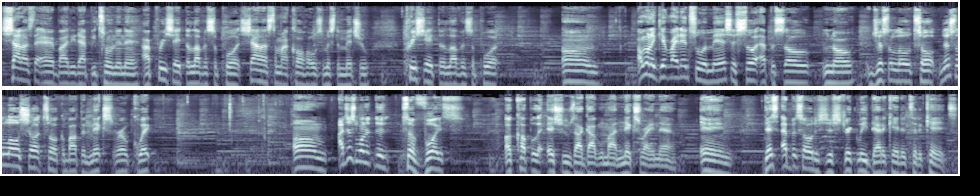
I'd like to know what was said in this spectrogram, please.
Shout outs to everybody that be tuning in. I appreciate the love and support. Shout outs to my co-host, Mr. Mitchell. Appreciate the love and support. Um, I want to get right into it, man. It's a short episode, you know, just a little talk, just a little short talk about the Knicks, real quick. Um, I just wanted to to voice a couple of issues I got with my Knicks right now, and this episode is just strictly dedicated to the kids.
